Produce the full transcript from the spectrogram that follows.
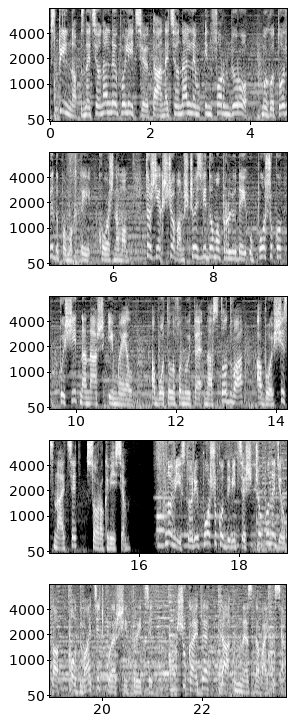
Спільно з національною поліцією та національним інформбюро ми готові допомогти кожному. Tож, якщо вам щось відомо про людей у пошуку, пишіть на наш імейл або телефонуйте на 102 або 1648. Нові історії пошуку дивіться щопонеділка о 21.30. Шукайте та не здавайтеся.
